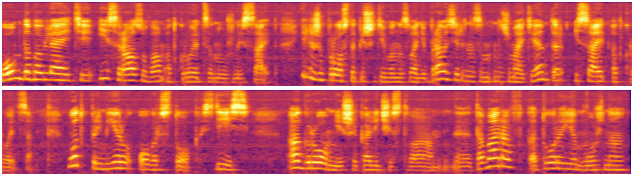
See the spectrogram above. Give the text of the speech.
ком добавляете и сразу вам откроется нужный сайт. Или же просто пишите его название в браузере, нажимаете Enter и сайт откроется. Вот, к примеру, Overstock. Здесь огромнейшее количество э, товаров, которые можно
